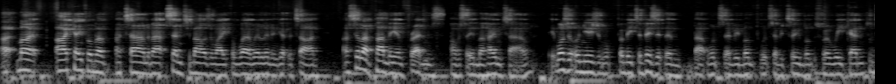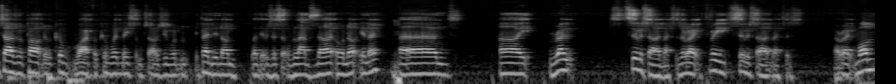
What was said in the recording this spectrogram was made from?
uh, my I came from a, a town about 70 miles away from where we were living at the time. I still had family and friends, obviously in my hometown. It wasn't unusual for me to visit them about once every month, once every two months for a weekend. Sometimes my partner would come, wife would come with me. Sometimes she wouldn't, depending on whether it was a sort of lads' night or not, you know. Mm. And I wrote suicide letters. I wrote three suicide letters. I wrote one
